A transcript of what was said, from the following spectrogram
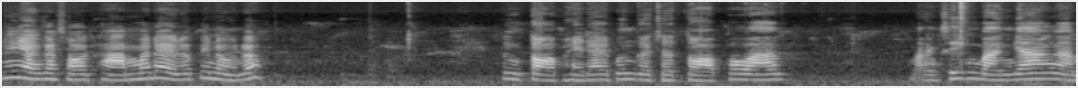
นี่ยังกระสอบถามมาได้แล้วพี่หน่อยเนาะ เพิ่งตอบให้ได้เพิ่งก็จะตอบเพราะว่า บางสิ่งบางอย่างอะ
